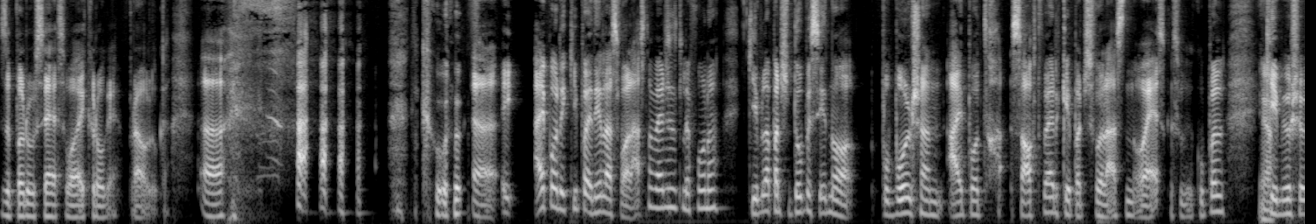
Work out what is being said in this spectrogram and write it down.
zaprl vse svoje kroge, prav, Luka. Uh, cool. uh, iPod ekipa je delala svojo lastno verzijo telefona, ki je bila pač dobesedno poboljšan iPod software, ki je pač svoj lasten OS, ki so ga kupili, Ja. ki je imel še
